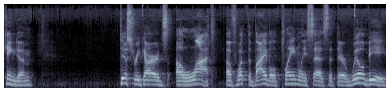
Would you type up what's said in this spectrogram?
kingdom, disregards a lot of what the Bible plainly says that there will be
